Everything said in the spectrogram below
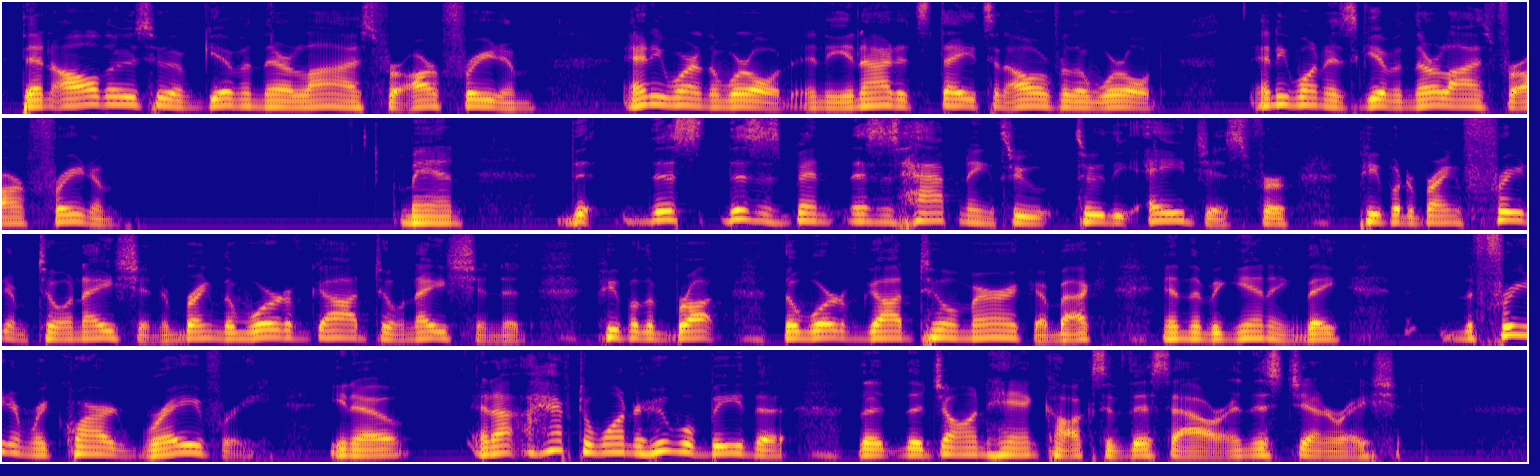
Then all those who have given their lives for our freedom anywhere in the world, in the United States and all over the world, anyone has given their lives for our freedom. Man, th- this this has been this is happening through through the ages for people to bring freedom to a nation, to bring the word of God to a nation. that people that brought the word of God to America back in the beginning, they the freedom required bravery, you know. And I have to wonder who will be the, the, the John Hancocks of this hour in this generation.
